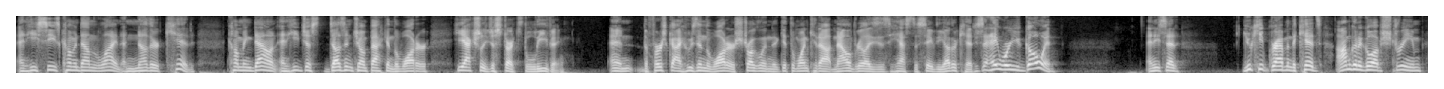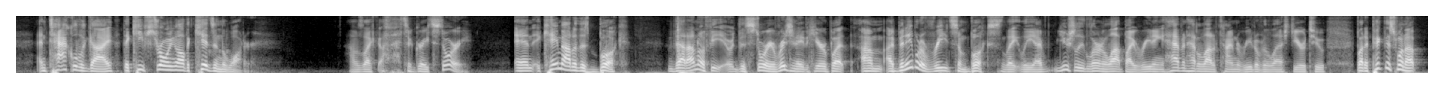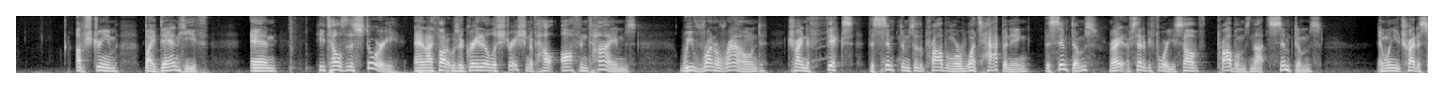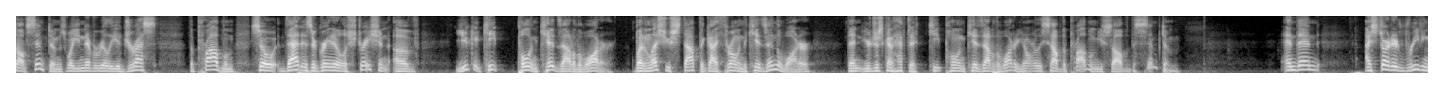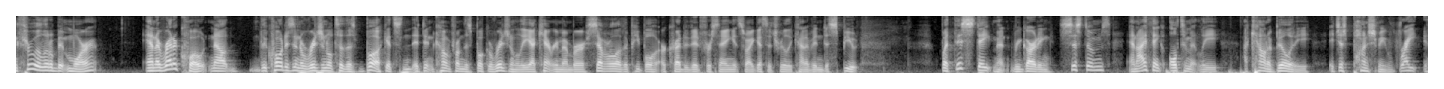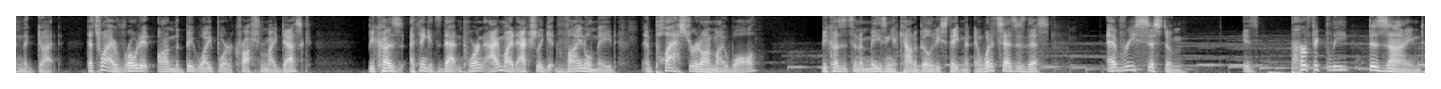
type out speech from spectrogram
and he sees coming down the line another kid coming down and he just doesn't jump back in the water. He actually just starts leaving. And the first guy who's in the water struggling to get the one kid out now realizes he has to save the other kid. He said hey where are you going? And he said you keep grabbing the kids. I'm going to go upstream and tackle the guy that keeps throwing all the kids in the water. I was like oh that's a great story. And it came out of this book that I don't know if he, the story originated here, but um, I've been able to read some books lately. I usually learn a lot by reading. Haven't had a lot of time to read over the last year or two, but I picked this one up, Upstream by Dan Heath, and he tells this story. And I thought it was a great illustration of how oftentimes we run around trying to fix the symptoms of the problem or what's happening. The symptoms, right? I've said it before. You solve problems, not symptoms. And when you try to solve symptoms, well, you never really address the problem. So that is a great illustration of you could keep pulling kids out of the water, but unless you stop the guy throwing the kids in the water, then you're just going to have to keep pulling kids out of the water. You don't really solve the problem, you solve the symptom. And then I started reading through a little bit more and I read a quote. Now, the quote isn't original to this book. It's it didn't come from this book originally. I can't remember. Several other people are credited for saying it, so I guess it's really kind of in dispute. But this statement regarding systems and I think ultimately accountability, it just punched me right in the gut. That's why I wrote it on the big whiteboard across from my desk because I think it's that important. I might actually get vinyl made and plaster it on my wall because it's an amazing accountability statement. And what it says is this every system is perfectly designed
